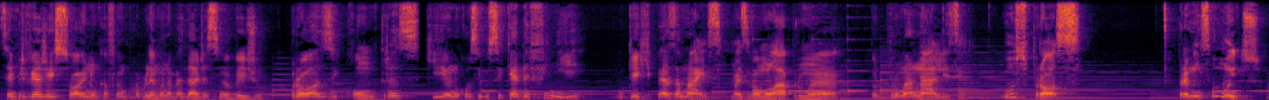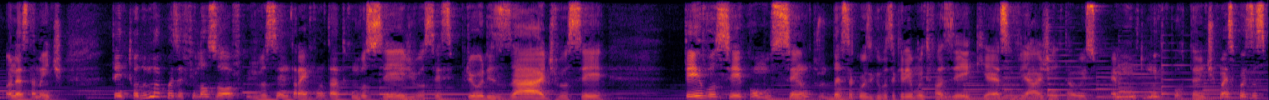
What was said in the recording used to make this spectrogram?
sempre viajei só e nunca foi um problema. Na verdade, assim, eu vejo prós e contras que eu não consigo sequer definir o que que pesa mais. Mas vamos lá para uma, uma análise. Os prós, para mim, são muitos, honestamente. Tem toda uma coisa filosófica de você entrar em contato com você, de você se priorizar, de você ter você como centro dessa coisa que você queria muito fazer, que é essa viagem. Então, isso é muito, muito importante. Mas coisas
